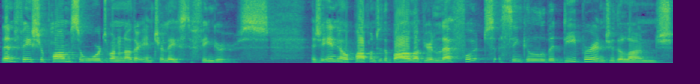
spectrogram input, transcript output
Then face your palms towards one another, interlace the fingers. As you inhale, pop onto the ball of your left foot, sink a little bit deeper into the lunge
